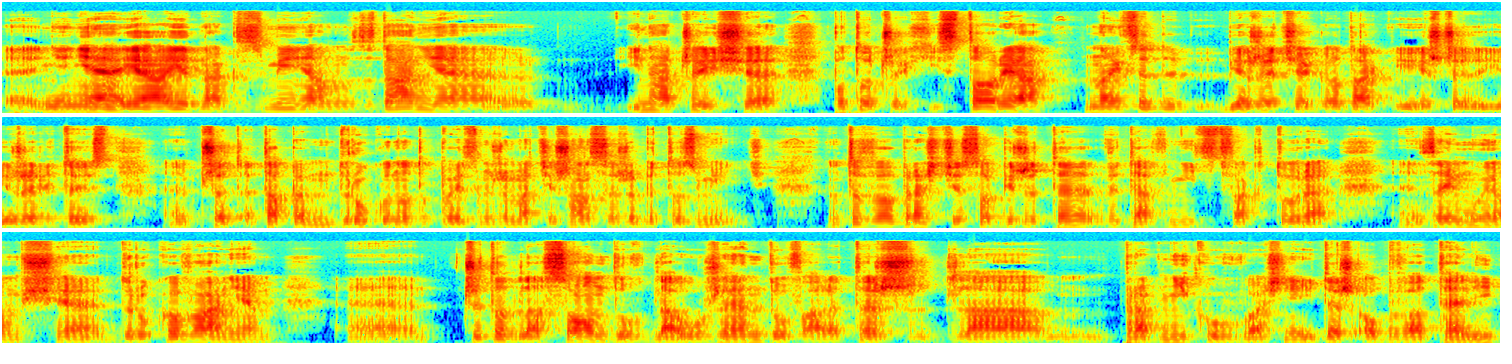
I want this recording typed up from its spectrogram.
e, Nie, nie, ja jednak zmieniam zdanie, inaczej się potoczy historia, no i wtedy bierzecie go tak, i jeszcze jeżeli to jest e, przed etapem druku, no to powiedzmy, że macie szansę, żeby to zmienić. No to wyobraźcie sobie, że te wydawnictwa, które e, zajmują się drukowaniem, E, czy to dla sądów, dla urzędów, ale też dla prawników właśnie i też obywateli,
